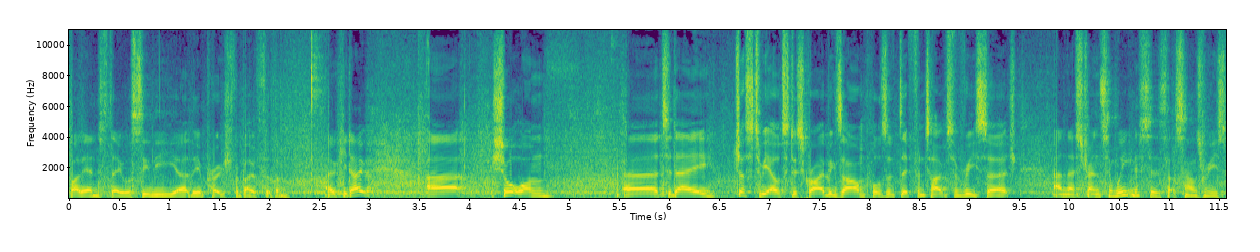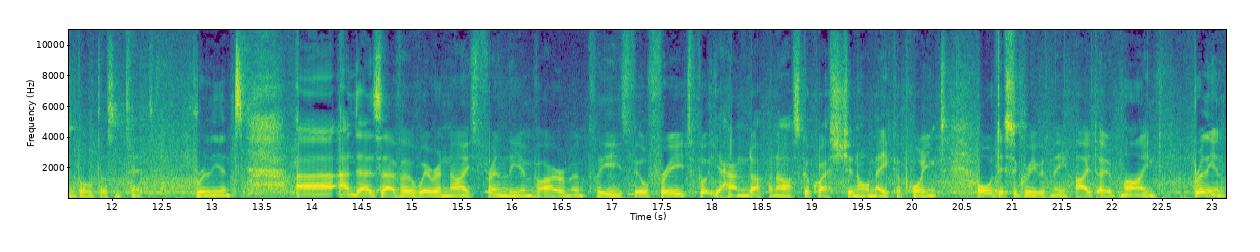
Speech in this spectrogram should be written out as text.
by the end of the day we'll see the, uh, the approach for both of them. Okie doke. Uh, short one uh, today, just to be able to describe examples of different types of research and their strengths and weaknesses. That sounds reasonable, doesn't it? Brilliant. Uh, and as ever, we're a nice, friendly environment. Please feel free to put your hand up and ask a question or make a point or disagree with me. I don't mind. Brilliant.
